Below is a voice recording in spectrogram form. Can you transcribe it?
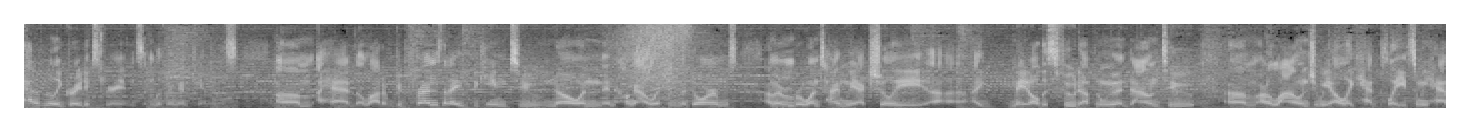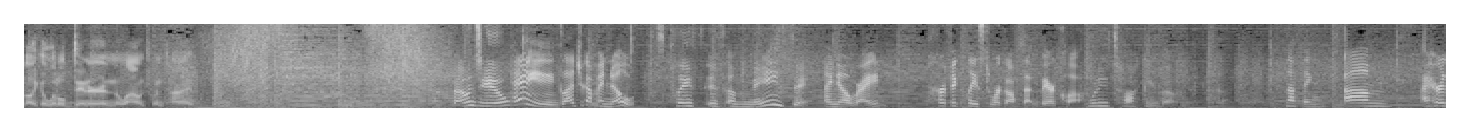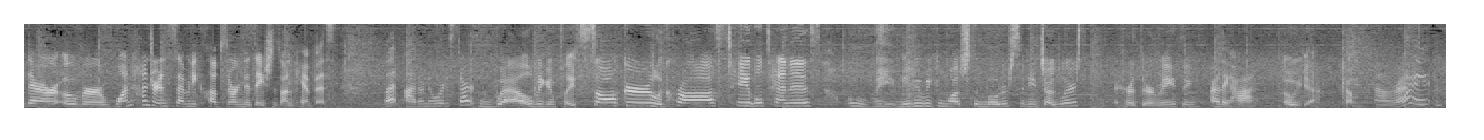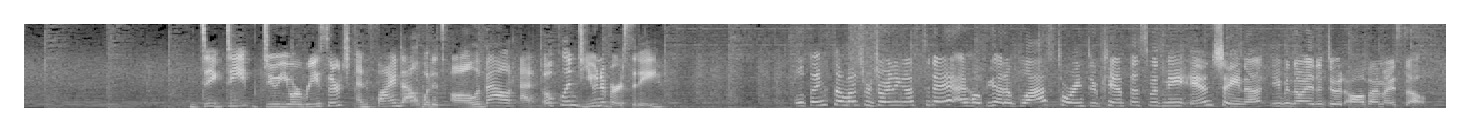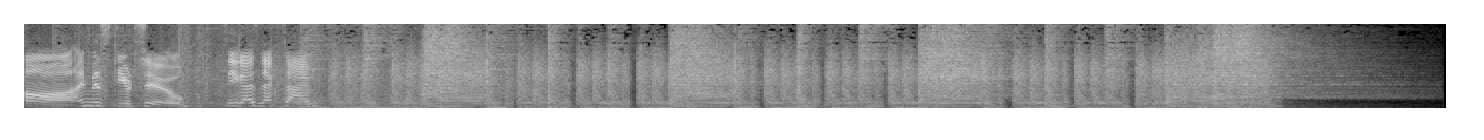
Had a really great experience living on campus. Um, I had a lot of good friends that I became to know and, and hung out with in the dorms. Um, I remember one time we actually, uh, I made all this food up and we went down to um, our lounge and we all like had plates and we had like a little dinner in the lounge one time. Found you. Hey, glad you got my note. This place is amazing. I know, right? Perfect place to work off that bear claw. What are you talking about? Nothing. Um, I heard there are over 170 clubs and organizations on campus, but I don't know where to start. Well, we can play soccer, lacrosse, table tennis. Oh, wait, maybe we can watch the Motor City Jugglers. I heard they're amazing. Are they hot? Oh, yeah, come. All right. Dig deep, do your research, and find out what it's all about at Oakland University. Well, thanks so much for joining us today. I hope you had a blast touring through campus with me and Shayna, even though I had to do it all by myself. Aw, I missed you too. See you guys next time.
